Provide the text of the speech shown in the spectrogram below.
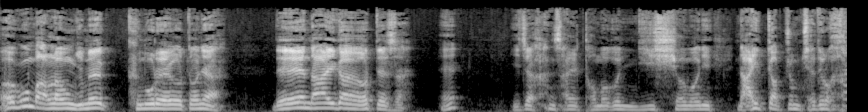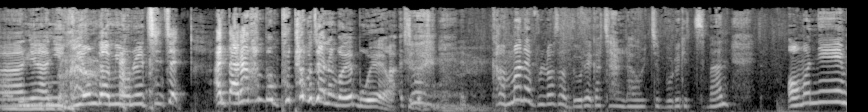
하고 말 나온 김에 그 노래 어떠냐? 내 나이가 어때서? 에? 이제 한 살 더 먹은 네 시어머니 나이값 좀 제대로 하라. 아니 아니 미영감이 오늘 진짜 아 나랑 한번 붙어보자는 거예요 뭐예요? 아, 저 간만에 불러서 노래가 잘 나올지 모르겠지만 어머님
